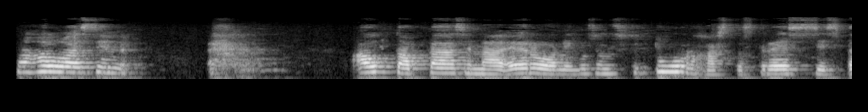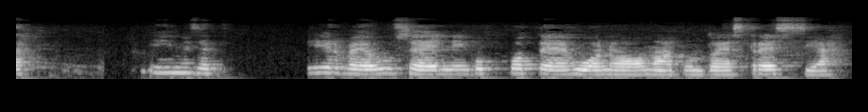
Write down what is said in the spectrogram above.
Mä haluaisin auttaa pääsemään eroon niin semmoisesta turhasta stressistä. Ihmiset hirveän usein niin kuin potee huonoa omaa tuntoa ja stressiä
